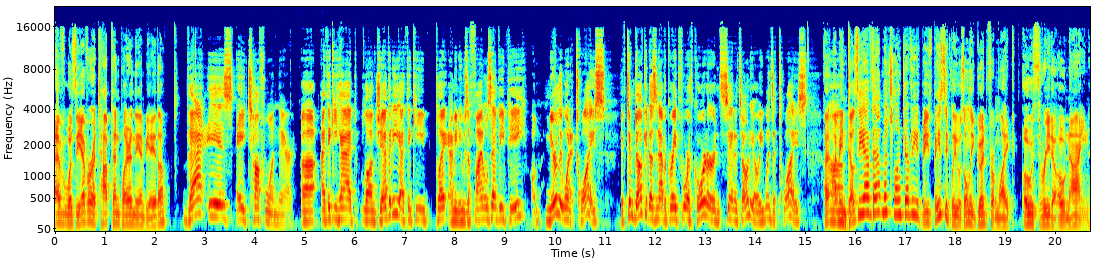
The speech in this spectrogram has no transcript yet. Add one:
Was he ever a top ten player in the NBA though? That is a tough one there. Uh, I think he had longevity. I think he played. I mean, he was a Finals MVP. Um, nearly won it twice. If Tim Duncan doesn't have a great fourth quarter in San Antonio, he wins it twice. I, I mean, does he have that much longevity? He basically was only good from like 03 to 09.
